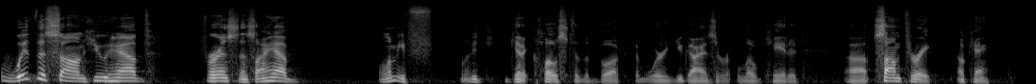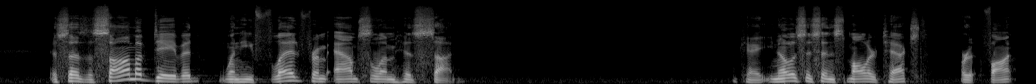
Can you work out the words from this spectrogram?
with the Psalms, you have, for instance, I have, well, let me, let me get it close to the book where you guys are located. Uh, Psalm 3, okay. It says, the Psalm of David when he fled from Absalom his son. Okay, you notice it's in smaller text or font?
